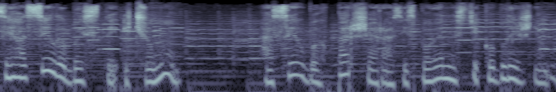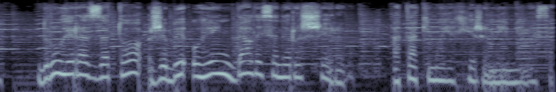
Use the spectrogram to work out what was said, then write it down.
це гасили би сте і чому? Гасив би перший раз із повинності ко ближньому, другий раз за то, жеби огінь далися не розширив, а так і моя хижа не імілася.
